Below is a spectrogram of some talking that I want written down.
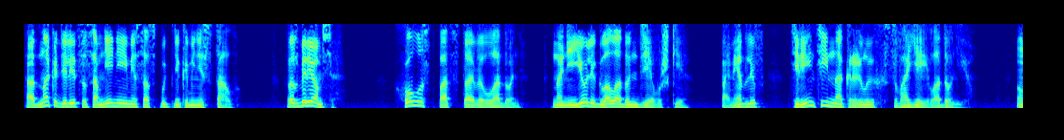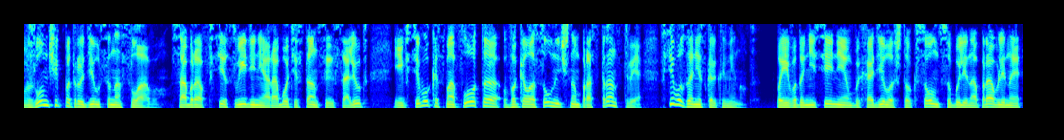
однако делиться сомнениями со спутниками не стал. «Разберемся». Холост подставил ладонь. На нее легла ладонь девушки. Помедлив, Терентий накрыл их своей ладонью. Взломчик потрудился на славу, собрав все сведения о работе станции «Салют» и всего космофлота в околосолнечном пространстве всего за несколько минут. По его донесениям выходило, что к Солнцу были направлены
